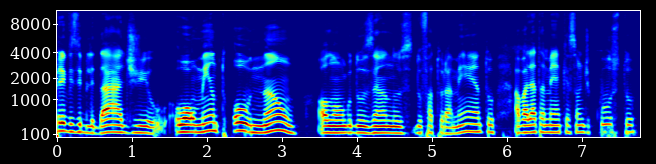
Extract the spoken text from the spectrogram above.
previsibilidade, o aumento ou não ao longo dos anos do faturamento, avaliar também a questão de custo.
